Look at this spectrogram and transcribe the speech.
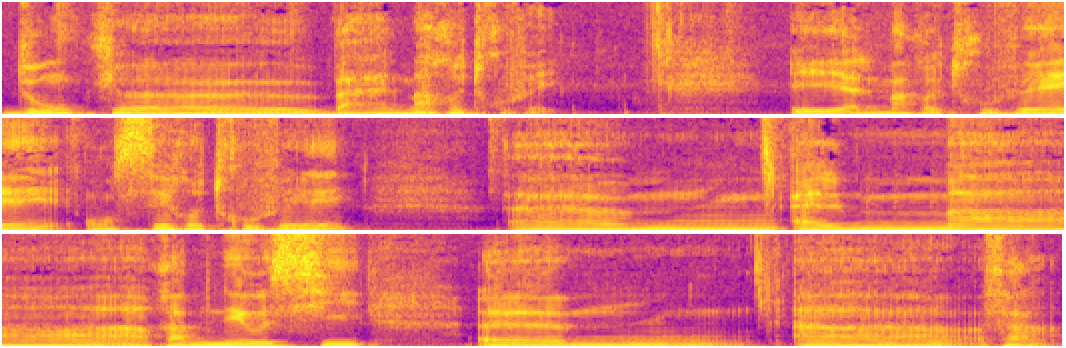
Donc, bah, elle m'a retrouvé. Et elle m'a retrouvé, on s'est retrouvé. Elle m'a ramené aussi euh, à, enfin,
